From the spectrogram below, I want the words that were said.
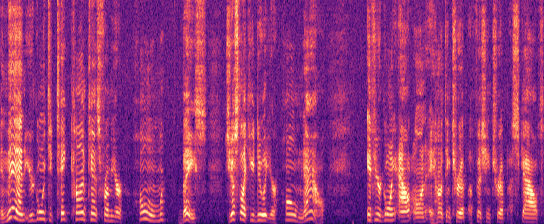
And then you're going to take contents from your home base, just like you do at your home now, if you're going out on a hunting trip, a fishing trip, a scout,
